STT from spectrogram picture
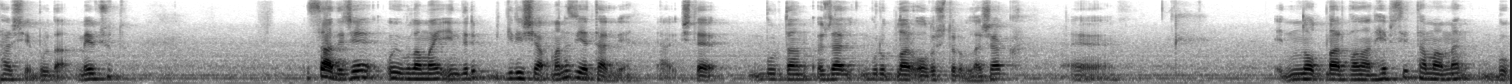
her şey burada mevcut. Sadece uygulamayı indirip giriş yapmanız yeterli. Yani işte buradan özel gruplar oluşturulacak. Ee, notlar falan hepsi tamamen bu,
